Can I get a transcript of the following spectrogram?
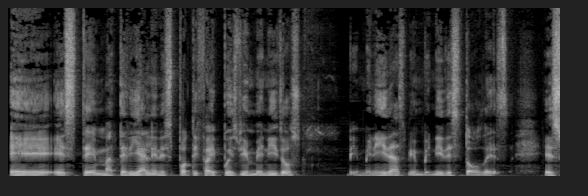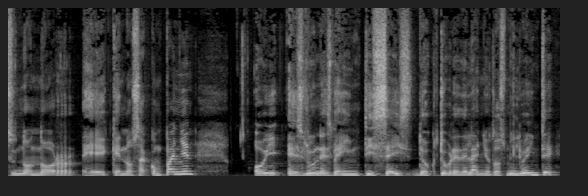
eh, este material en Spotify, pues bienvenidos. bienvenidas, bienvenidos todos. Es un honor eh, que nos acompañen. Hoy es lunes 26 de octubre del año 2020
